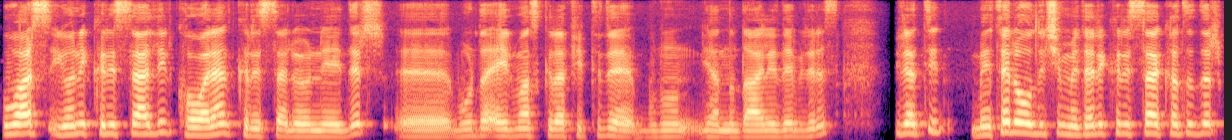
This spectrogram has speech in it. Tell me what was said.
Kuvars iyonik kristal değil kovalent kristal örneğidir. Ee, burada elmas grafiti de bunun yanına dahil edebiliriz. Platin metal olduğu için metalik kristal katıdır.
